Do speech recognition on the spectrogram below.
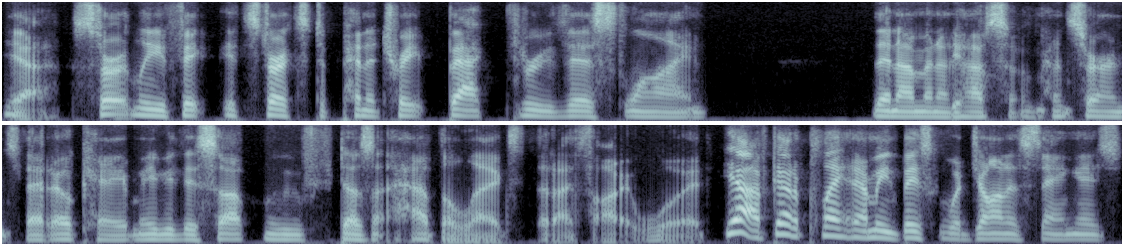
Yeah. Certainly if it, it starts to penetrate back through this line, then I'm going to yeah. have some concerns that, okay, maybe this up move doesn't have the legs that I thought it would. Yeah. I've got a plan. I mean, basically what John is saying is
